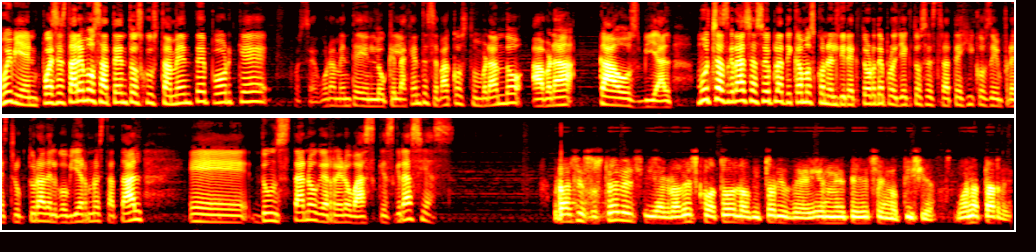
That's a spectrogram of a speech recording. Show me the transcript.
Muy bien, pues estaremos atentos justamente porque pues seguramente en lo que la gente se va acostumbrando habrá caos vial. Muchas gracias. Hoy platicamos con el director de proyectos estratégicos de infraestructura del gobierno estatal, eh, Dunstano Guerrero Vázquez. Gracias. Gracias a ustedes y agradezco a todo el auditorio de MPS Noticias. Buena tarde.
